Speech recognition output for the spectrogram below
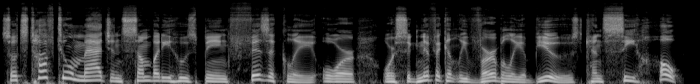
So it's tough to imagine somebody who's being physically or or significantly verbally abused can see hope.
